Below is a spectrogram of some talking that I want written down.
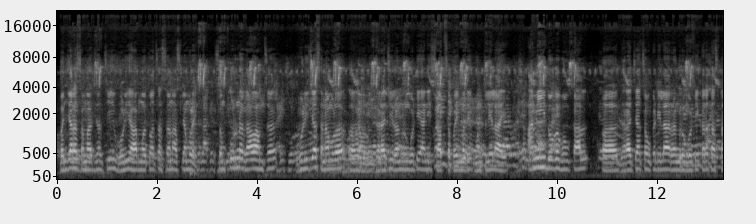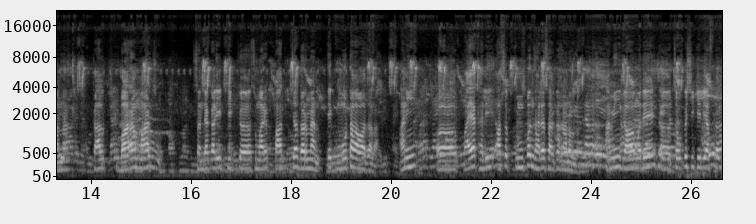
बंजारा समाजाची होळी हा महत्त्वाचा सण असल्यामुळे संपूर्ण गाव आमचं होळीच्या सणामुळं घराची रंगरंगोटी आणि साफसफाईमध्ये गुंतलेलं आहे. आम्ही दोघं भाऊ काल घराच्या चौकटीला रंगरंगोटी करत असताना काल बारा मार्च संध्याकाळी ठीक सुमारे पाचच्या दरम्यान एक मोठा आवाज आला. आणि पायाखाली असं कुंपण झाल्यासारखं जाणवलं. आम्ही गावामध्ये चौकशी केली असता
